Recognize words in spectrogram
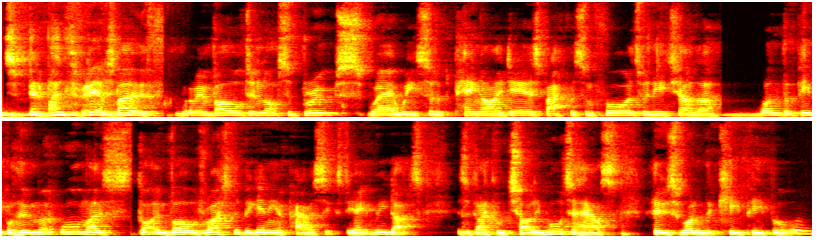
it's a bit of both. A bit of both. We're involved in lots of groups where we sort of ping ideas backwards and forwards with each other. One of the people who almost got involved right at the beginning of Paris 68 Redux is a guy called Charlie Waterhouse, who's one of the key people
